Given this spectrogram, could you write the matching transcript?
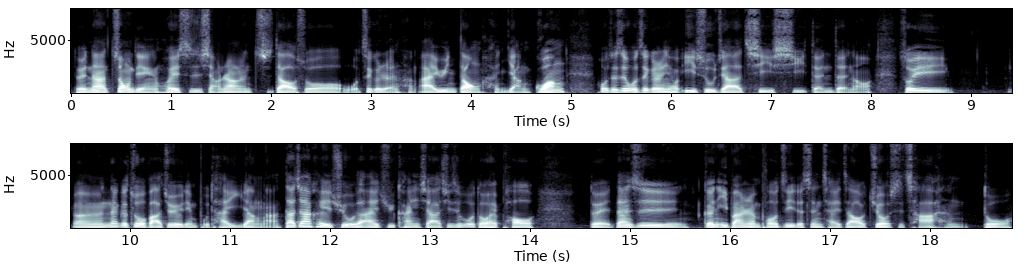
对，那重点会是想让人知道说我这个人很爱运动，很阳光，或者是我这个人有艺术家的气息等等哦，所以。嗯，那个做法就有点不太一样啦。大家可以去我的 IG 看一下，其实我都会 PO，对，但是跟一般人 PO 自己的身材照就是差很多。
